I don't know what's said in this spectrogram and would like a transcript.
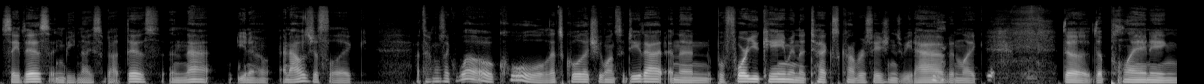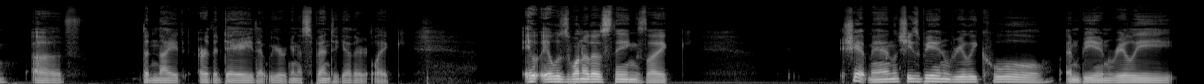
say this and be nice about this and that," you know. And I was just like, at the time, I was like, "Whoa, cool. That's cool that she wants to do that." And then before you came, in the text conversations we'd have, and like the the planning of the night or the day that we were gonna spend together, like it it was one of those things like shit, man, she's being really cool and being really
